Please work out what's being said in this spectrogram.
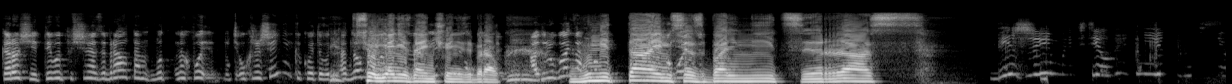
Короче, ты вот вчера забрал там вот на хво- украшение какое-то вот одно. Все, я не на знаю, ничего не забирал. А другое там Выметаемся с больницы. Раз. Бежим, мы все. Нет, все.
